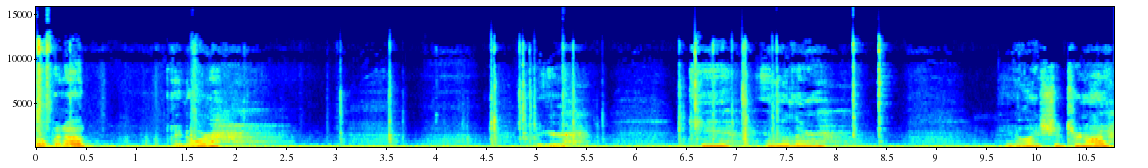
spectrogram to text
Open up the door. Put your key into there. Your lights should turn on.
